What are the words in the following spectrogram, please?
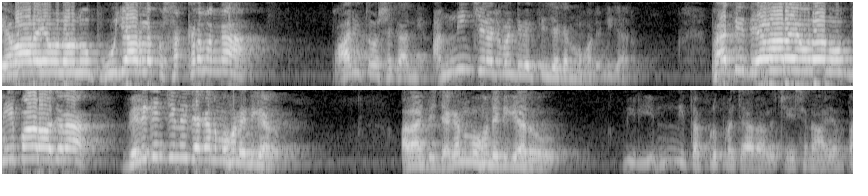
దేవాలయంలోనూ పూజారులకు సక్రమంగా పారితోషకాన్ని అందించినటువంటి వ్యక్తి జగన్మోహన్ రెడ్డి గారు. ప్రతి దేవాలయంలోనూ దీపారాజన వెలిగించింది జగన్మోహన్ రెడ్డి గారు. అలాంటి జగన్మోహన్ రెడ్డి గారు మీరు ఎన్ని తప్పుడు ప్రచారాలు చేసినా ఎంత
